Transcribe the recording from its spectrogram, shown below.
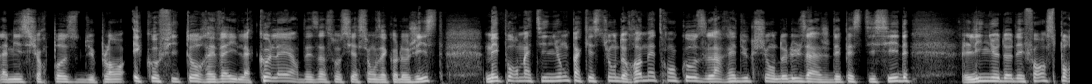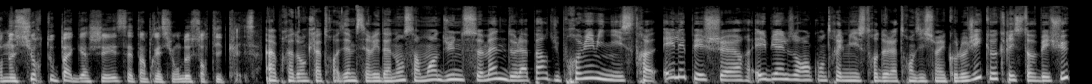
La mise sur pause du plan Ecofito réveille la colère des associations écologistes. Mais pour Matignon, pas question de remettre en cause la réduction de l'usage des pesticides. Ligne de défense pour ne surtout pas gâcher cette impression de sortie de crise. Donc la troisième série d'annonces en moins d'une semaine de la part du Premier ministre. Et les pêcheurs, eh bien, ils ont rencontré le ministre de la Transition écologique, Christophe Béchu,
